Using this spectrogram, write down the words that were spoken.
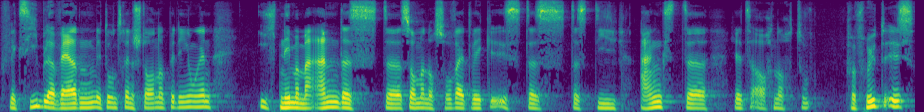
flexibler werden mit unseren Stornobedingungen. Ich nehme mal an, dass der Sommer noch so weit weg ist, dass, dass die Angst äh, jetzt auch noch zu verfrüht ist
